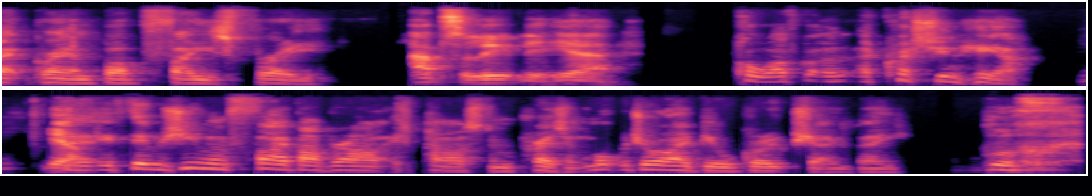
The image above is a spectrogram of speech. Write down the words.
background Bob phase three. Absolutely, yeah. Paul, I've got a, question here. Yeah. Uh, if there was you and five other artists, past and present, what would your ideal group show be? Oof.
